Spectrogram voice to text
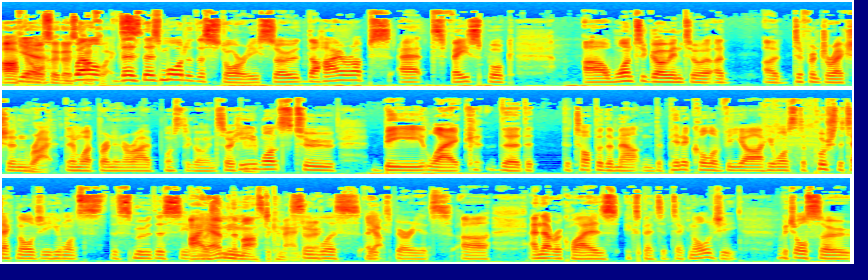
After also those well, conflicts, there's there's more to the story. So the higher ups at Facebook uh, want to go into a, a, a different direction Right. than what Brendan Iribe wants to go in. So he wants to be like the, the the top of the mountain, the pinnacle of VR. He wants to push the technology. He wants the smoothest. I am the master commando. seamless Yeah. experience, uh, and that requires expensive technology, which also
